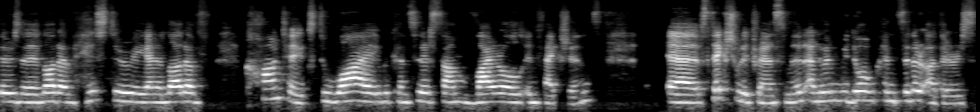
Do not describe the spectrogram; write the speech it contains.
there's a lot of history and a lot of context to why we consider some viral infections uh, sexually transmitted, and when we don't consider others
